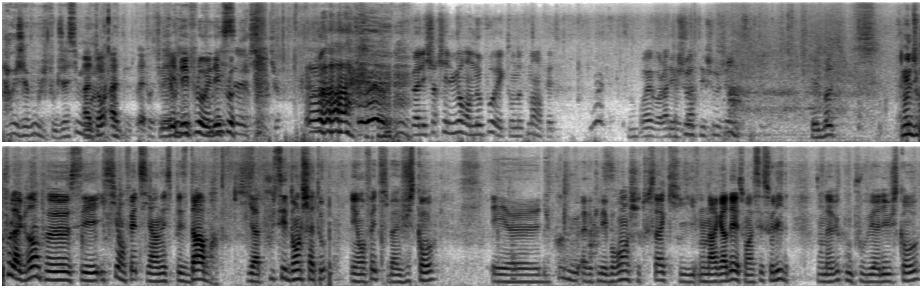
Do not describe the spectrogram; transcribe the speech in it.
Ah oui, j'avoue, il faut que j'assume. Attends, att- aidez Flo, aidez Flo. Tu peux aller chercher le mur en oppo avec ton autre main en fait. Ouais, voilà, T'es chaud, t'es chaud, Gérard. T'es le boss. Donc, du coup, la grimpe, euh, c'est ici en fait, il y a un espèce d'arbre qui a poussé dans le château et en fait, il va jusqu'en haut. Et euh, du coup, avec les branches et tout ça, qui, on a regardé, elles sont assez solides. On a vu qu'on pouvait aller jusqu'en haut.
